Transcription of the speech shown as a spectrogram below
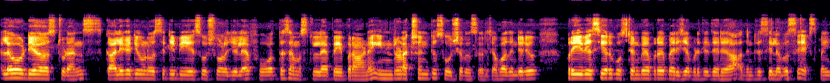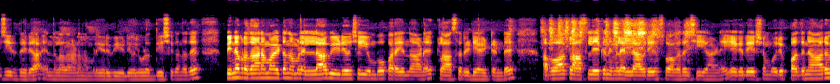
Hello dear students Calicut university B A സോഷ്യോളജിയിലെ ഫോർത്ത് സെമസ്റ്ററിലെ പേപ്പറാണ് ഇൻട്രൊഡക്ഷൻ ടു സോഷ്യൽ റിസർച്ച് അപ്പോൾ അതിന്റെ ഒരു പ്രീവിയസ് ഇയർ ക്വസ്റ്റ്യൻ പേപ്പർ പരിചയപ്പെടുത്തി തരിക അതിന്റെ ഒരു സിലബസ് എക്സ്പ്ലെയിൻ ചെയ്ത് തരിക എന്നുള്ളതാണ് നമ്മൾ ഈ ഒരു വീഡിയോയിലൂടെ ഉദ്ദേശിക്കുന്നത്. പിന്നെ പ്രധാനമായിട്ടും നമ്മൾ എല്ലാ വീഡിയോയും ചെയ്യുമ്പോൾ പറയുന്നതാണ് ക്ലാസ് റെഡി ആയിട്ടുണ്ട്. അപ്പോൾ ആ ക്ലാസ്സിലേക്ക് നിങ്ങൾ എല്ലാവരെയും സ്വാഗതം ചെയ്യുകയാണ് ഏകദേശം ഒരു പതിനാറ്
